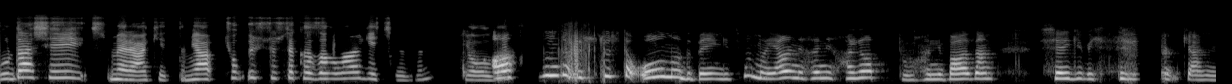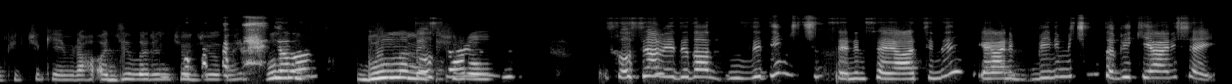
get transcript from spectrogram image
Burada şey merak ettim. Ya çok üst üste kazalar geçirdin yolda. Aslında üst üste olmadı Bengiciğim ama yani hani hayat bu. Hani bazen şey gibi hissediyorum kendimi küçük Emrah acıların çocuğu. Hep bununla, bununla meşhur oldum sosyal medyadan izlediğim için senin seyahatini yani benim için tabii ki yani şey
